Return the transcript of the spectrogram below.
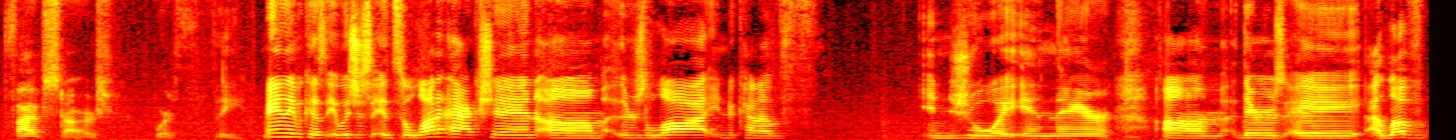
five stars worth Mainly because it was just, it's a lot of action. Um, there's a lot to kind of enjoy in there. Um, there's a, I love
